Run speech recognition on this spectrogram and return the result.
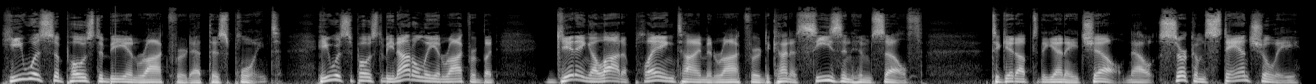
he was supposed to be in Rockford at this point. He was supposed to be not only in Rockford, but getting a lot of playing time in Rockford to kind of season himself to get up to the NHL. Now, circumstantially,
